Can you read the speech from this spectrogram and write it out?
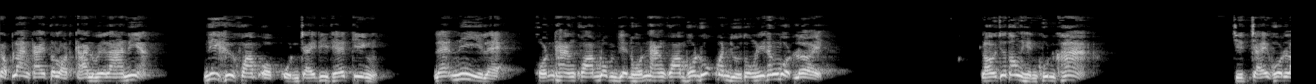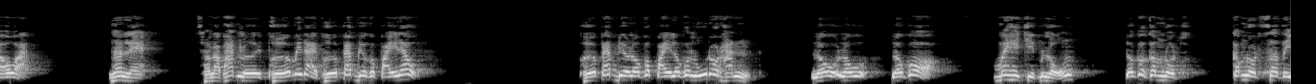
กับร่างกายตลอดการเวลาเนี่ย นี่คือความอบอุ่นใจที่แท้จริง และนี่แหละหนทางความร่มเย็นหนทางความพ้นทุกข์มันอยู่ตรงนี้ทั้งหมดเลย เราจะต้องเห็นคุณค่า จิตใจคนเราอะ นั่นแหละสารพัดเลยเผลอไม่ได้เผลอแป๊บเดียวก็ไปแล้วเผลอแป๊บเดียวเราก็ไปเราก็รู้เราทัน เราเราเราก็ไม่ให้จิตมันหลง แล้วก็กำหนดกำหนดสติ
